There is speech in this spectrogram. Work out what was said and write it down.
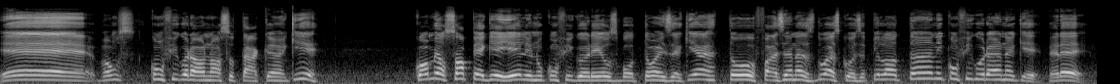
É, vamos configurar o nosso Tacan aqui. Como eu só peguei ele, não configurei os botões aqui, estou fazendo as duas coisas, pilotando e configurando aqui. Pera aí.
